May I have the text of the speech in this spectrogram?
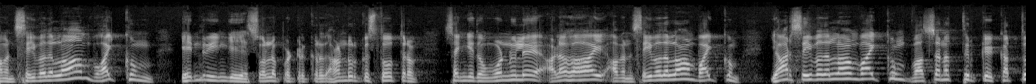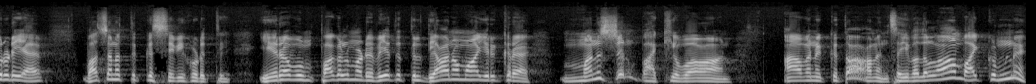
அவன் செய்வதெல்லாம் வாய்க்கும் என்று இங்கே சொல்லப்பட்டிருக்கிறது. ஆண்டூருக்கு ஸ்தோத்திரம். சங்கீதம் ஒன்றிலே அழகாய் அவன் செய்வதெல்லாம் வாய்க்கும் யார் செய்வதெல்லாம் வாய்க்கும் வசனத்திற்கு கத்தருடைய வசனத்துக்கு செவி கொடுத்து இரவும் பகலுடைய வேதத்தில் தியானமாக இருக்கிற மனுஷன் பாக்கியவான். அவனுக்கு தான் அவன் செய்வதெல்லாம் வாய்க்கும்னு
